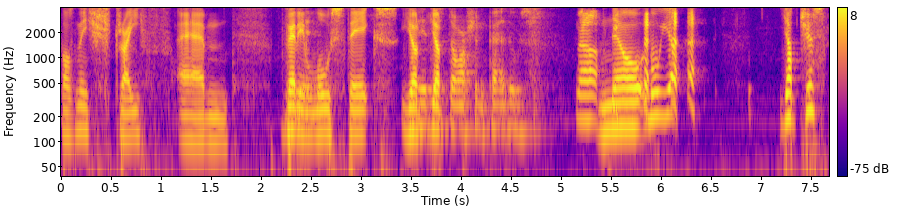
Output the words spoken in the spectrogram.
there's no strife. Um, very low stakes. You're you're distortion pedals. No, No, well, you're, you're just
